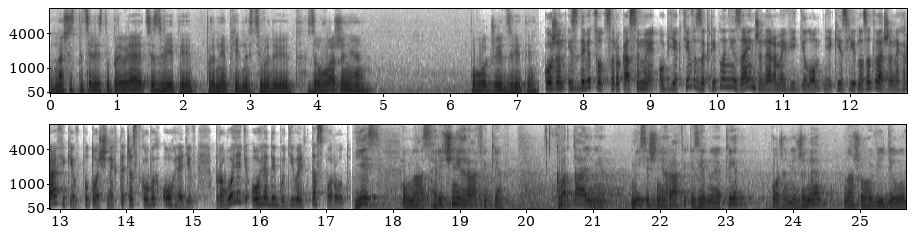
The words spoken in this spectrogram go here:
Наші спеціалісти перевіряють ці звіти, при необхідності видають зауваження, погоджують звіти. Кожен із 947 об'єктів закріплені за інженерами відділу, які згідно затверджених графіків, поточних та часткових оглядів проводять огляди будівель та споруд. Є у нас річні графіки, квартальні, місячні графіки, згідно яких кожен інженер нашого відділу,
